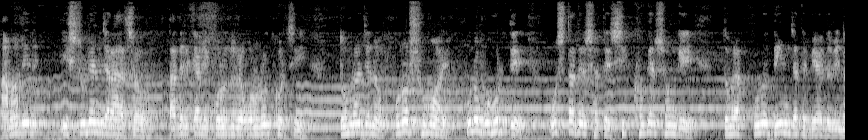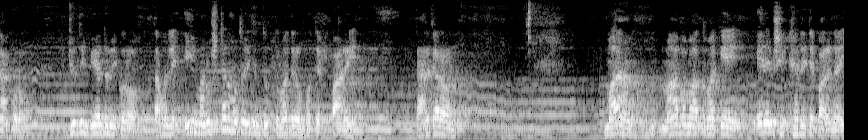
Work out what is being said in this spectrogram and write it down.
আমাদের স্টুডেন্ট যারা আছো, তাদেরকে আমি কোনো করজোরে অনুরোধ করছি, তোমরা যেন কোনো সময়, কোনো মুহূর্তে ওস্তাদের সাথে শিক্ষকের সঙ্গে তোমরা কোনো দিন যাতে বেয়াদবি না করো। যদি বেয়াদবি করো, তাহলে এই মানুষটার মতোই কিন্তু তোমাদেরও হতে পারে। তার কারণ মা মা বাবা তোমাকে এরম শিক্ষা দিতে পারে নাই।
